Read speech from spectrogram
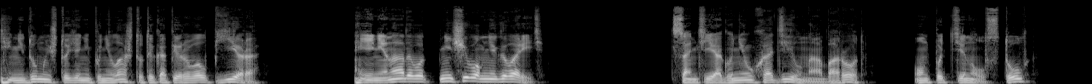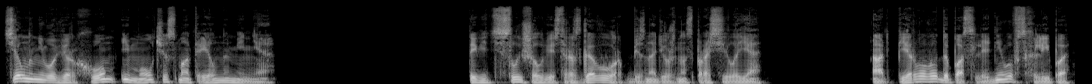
«И не думай, что я не поняла, что ты копировал Пьера», и не надо вот ничего мне говорить». Сантьяго не уходил, наоборот. Он подтянул стул, сел на него верхом и молча смотрел на меня. «Ты ведь слышал весь разговор?» — безнадежно спросила я. От первого до последнего всхлипа,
